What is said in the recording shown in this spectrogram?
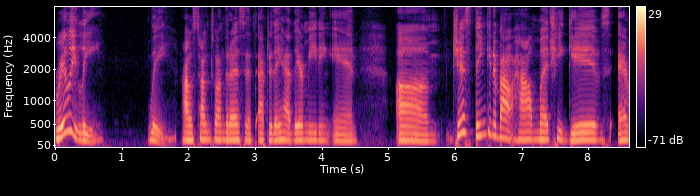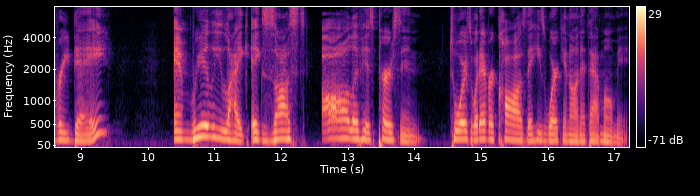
really Lee, Lee. I was talking to Andres after they had their meeting, and um, just thinking about how much he gives every day, and really like exhaust all of his person towards whatever cause that he's working on at that moment.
